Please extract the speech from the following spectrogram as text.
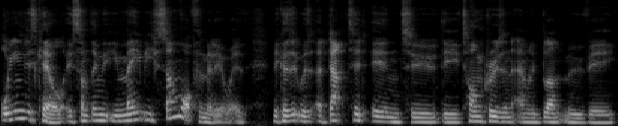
All You Need Is Kill is something that you may be somewhat familiar with because it was adapted into the Tom Cruise and Emily Blunt movie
